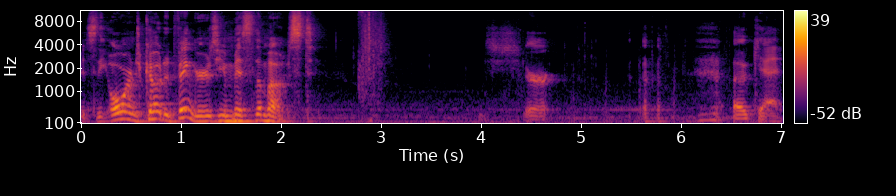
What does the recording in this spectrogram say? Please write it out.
It's the orange coated fingers you miss the most. Sure. okay.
